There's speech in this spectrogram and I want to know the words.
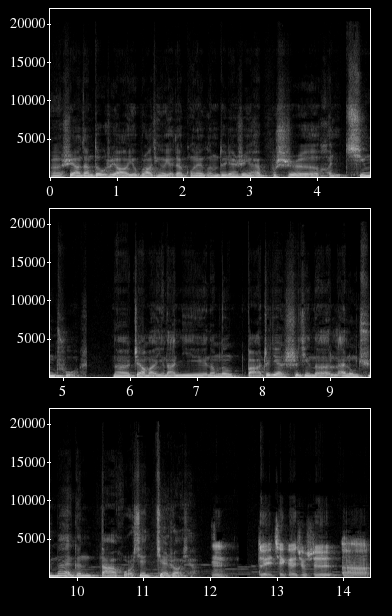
嗯、实际上咱们都是要有不少听友也在国内，可能对这件事情还不是很清楚。那这样吧，颖达，你能不能把这件事情的来龙去脉跟大伙儿先介绍一下？嗯，对，这个就是呃，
